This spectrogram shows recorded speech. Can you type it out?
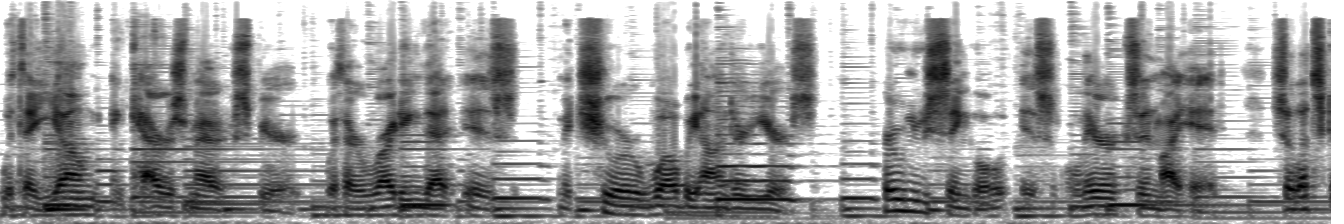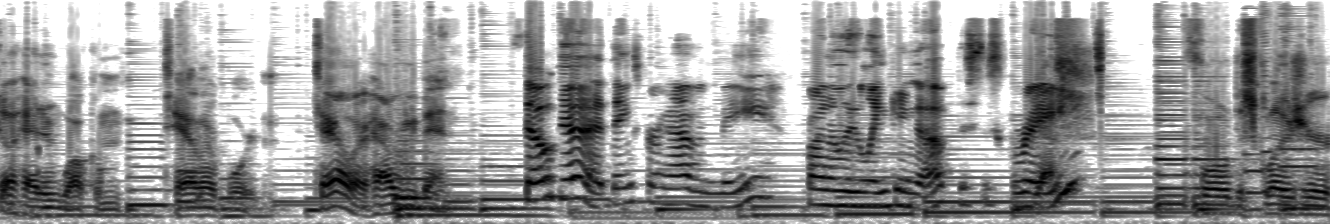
with a young and charismatic spirit, with her writing that is mature well beyond her years. Her new single is Lyrics in My Head. So let's go ahead and welcome Taylor Borton. Taylor, how have you been? So good. Thanks for having me. Finally linking up. This is great. Yes. Full disclosure,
